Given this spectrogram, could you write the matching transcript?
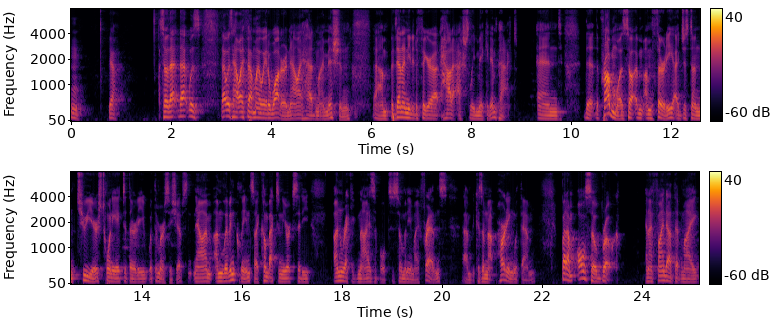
Mm, yeah. So that that was that was how I found my way to water, and now I had my mission. Um, but then I needed to figure out how to actually make an impact. And the the problem was, so I'm, I'm 30. I'd just done two years, 28 to 30, with the Mercy ships. Now I'm I'm living clean, so I come back to New York City, unrecognizable to so many of my friends um, because I'm not partying with them. But I'm also broke, and I find out that my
